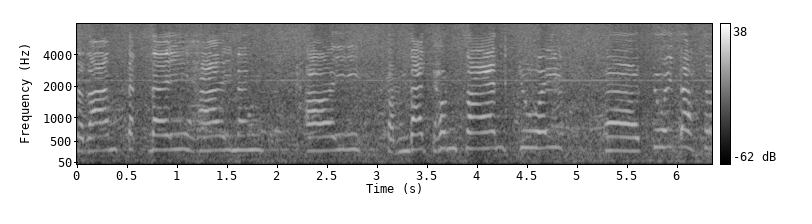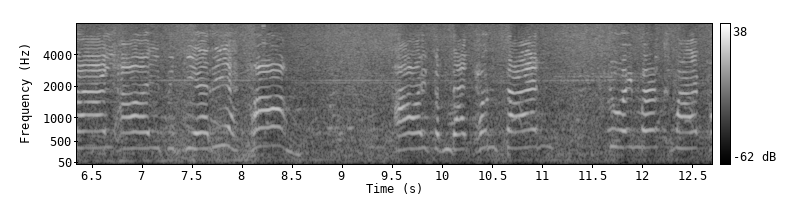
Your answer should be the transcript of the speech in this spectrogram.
ដរាមទឹកដីហើយនឹងឲ្យសម្ដេចហ៊ុនសែនជួយអឺជួយដោះស្រាយឲ្យប្រជារាស្ត្រផងឲ្យសម្ដេចហ៊ុនសែនជួយមើលខ្មែរផ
